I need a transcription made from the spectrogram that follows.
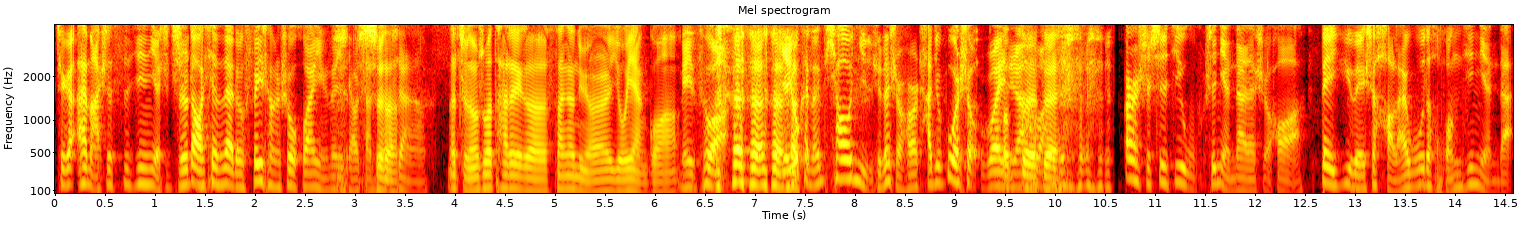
这个爱马仕丝巾也是直到现在都非常受欢迎的一条产品线啊。那只能说他这个三个女儿有眼光。没错，也有可能挑女婿的时候他就过手过，你知道吗？哦对对 二十世纪五十年代的时候啊，被誉为是好莱坞的黄金年代。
